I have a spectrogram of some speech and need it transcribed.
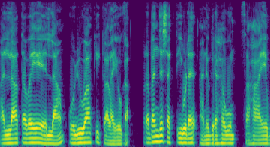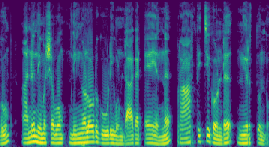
അല്ലാത്തവയെയെല്ലാം ഒഴിവാക്കി കളയുക. പ്രപഞ്ചശക്തിയുടെ അനുഗ്രഹവും സഹായവും അനുനിമിഷവും നിങ്ങളോടുകൂടി ഉണ്ടാകട്ടെ എന്ന് പ്രാർത്ഥിച്ചുകൊണ്ട് നിർത്തുന്നു.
